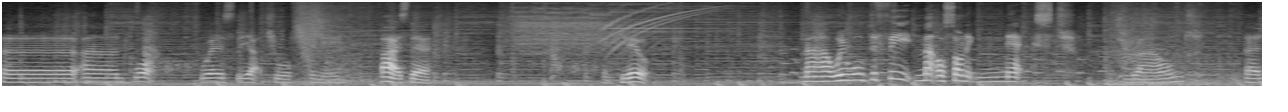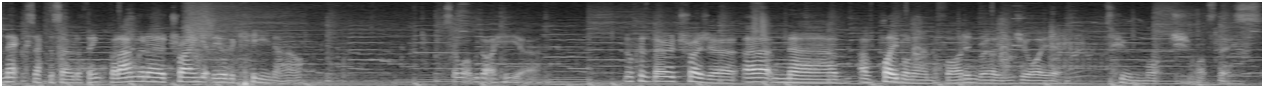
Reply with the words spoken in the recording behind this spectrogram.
Uh, and what? Where's the actual thingy? Ah, it's there. Thank you. Now, we will defeat Metal Sonic next round. Uh, next episode, I think. But I'm going to try and get the other key now. So what we got here? Knuckles' Treasure. Uh, nah, I've played one of them before. I didn't really enjoy it too much. What's this?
